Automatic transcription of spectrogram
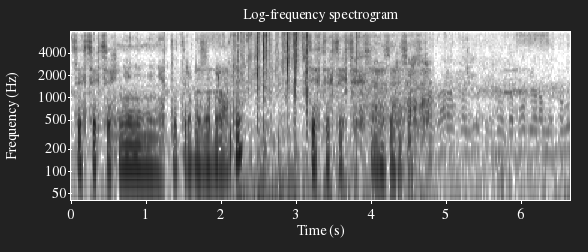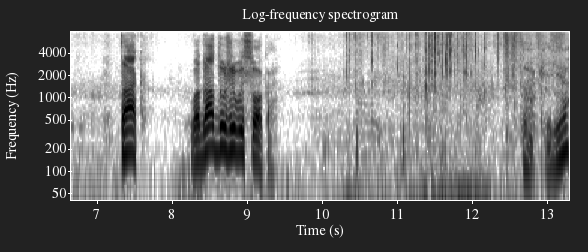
Цих, цих, цих. Ні, ні, ні, ні. Тут треба забрати. Цих, цих, цих, цих. Зараз, зараз, зараз, зараз. Так. Вода дуже висока. Так, є.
